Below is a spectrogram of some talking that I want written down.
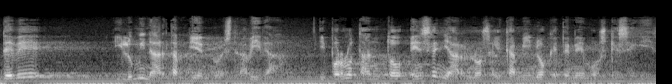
debe iluminar también nuestra vida y por lo tanto enseñarnos el camino que tenemos que seguir.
